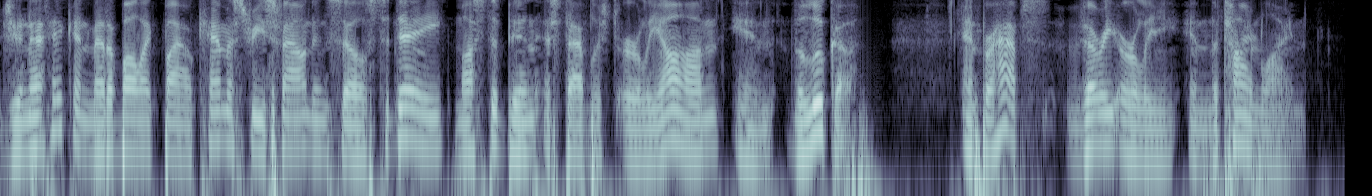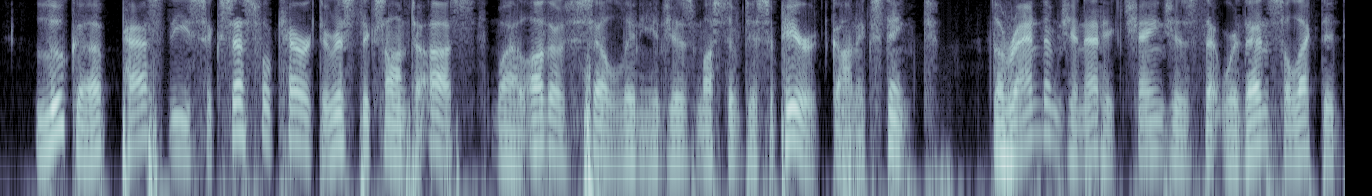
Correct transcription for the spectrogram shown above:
genetic and metabolic biochemistries found in cells today must have been established early on in the LUCA and perhaps very early in the timeline. LUCA passed these successful characteristics on to us, while other cell lineages must have disappeared, gone extinct. The random genetic changes that were then selected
